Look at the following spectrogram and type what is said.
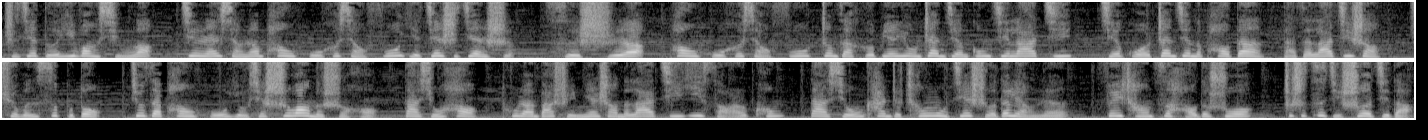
直接得意忘形了，竟然想让胖虎和小夫也见识见识。此时，胖虎和小夫正在河边用战舰攻击垃圾，结果战舰的炮弹打在垃圾上，却纹丝不动。就在胖虎有些失望的时候，大雄号突然把水面上的垃圾一扫而空。大雄看着瞠目结舌的两人，非常自豪地说：“这是自己设计的。”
